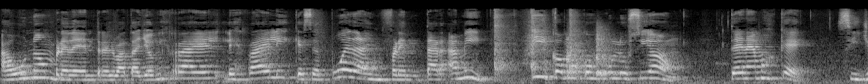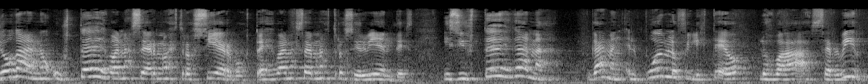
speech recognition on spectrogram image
a un hombre de entre el batallón israel, israelí que se pueda enfrentar a mí. Y como conclusión, tenemos que, si yo gano, ustedes van a ser nuestros siervos, ustedes van a ser nuestros sirvientes. Y si ustedes ganan, ganan, el pueblo filisteo los va a servir.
